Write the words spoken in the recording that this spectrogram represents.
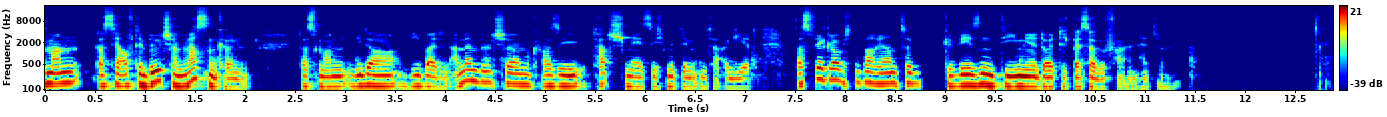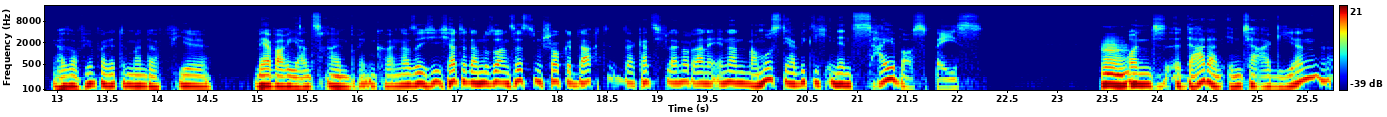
man das ja auf dem Bildschirm lassen können, dass man wieder wie bei den anderen Bildschirmen quasi touchmäßig mit dem interagiert. Das wäre, glaube ich, eine Variante gewesen, die mir deutlich besser gefallen hätte. Ja, also auf jeden Fall hätte man da viel mehr Varianz reinbringen können. Also ich, ich hatte da nur so an System Shock gedacht, da kannst du dich vielleicht noch dran erinnern, man musste ja wirklich in den Cyberspace hm. und äh, da dann interagieren.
